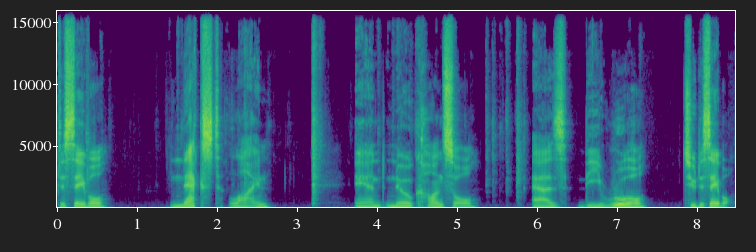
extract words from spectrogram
disable next line and no console as the rule to disable.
